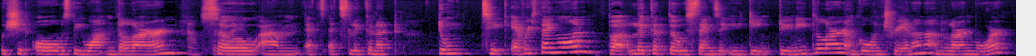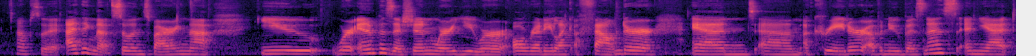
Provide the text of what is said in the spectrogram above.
we should always be wanting to learn. So um it's it's looking at don't take everything on, but look at those things that you do, do need to learn and go and train on it and learn more. Absolutely. I think that's so inspiring that you were in a position where you were already like a founder and um, a creator of a new business, and yet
